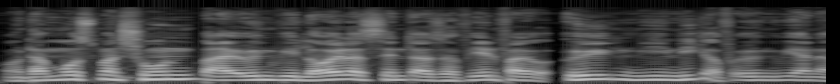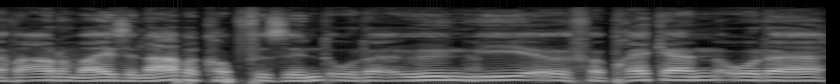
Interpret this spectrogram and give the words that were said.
Und da muss man schon bei irgendwie Leute das sind, also auf jeden Fall irgendwie nicht auf irgendwie eine Art und Weise Laberkopfe sind oder irgendwie äh, Verbreckern oder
